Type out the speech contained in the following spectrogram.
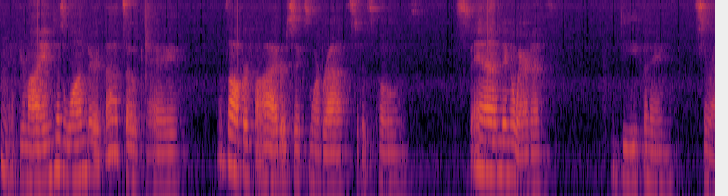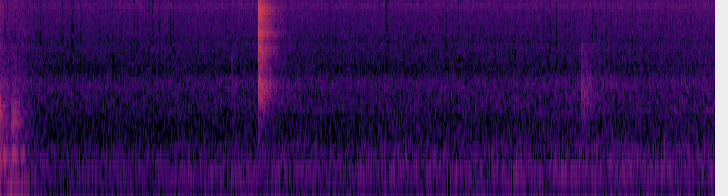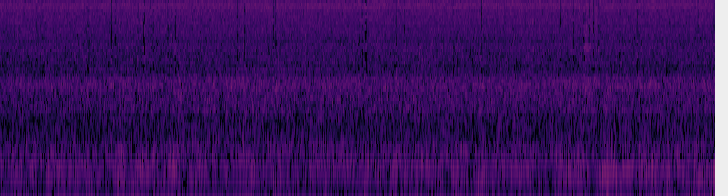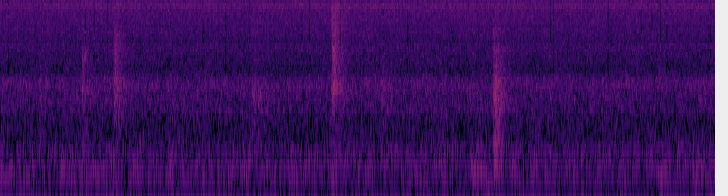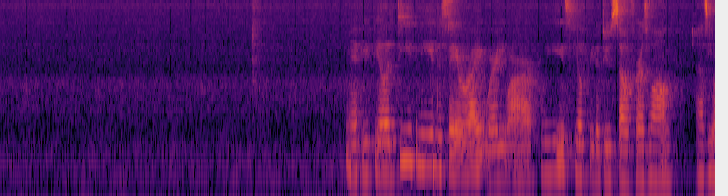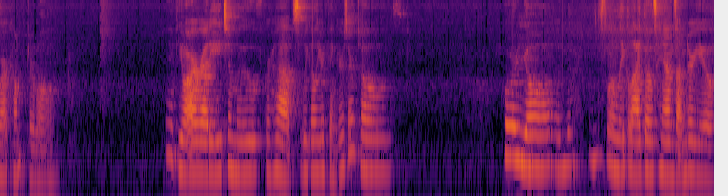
If your mind has wandered, that's okay. Let's offer five or six more breaths to this pose. Expanding awareness, deepening surrender. If you feel a deep need to stay right where you are, please feel free to do so for as long as you are comfortable. If you are ready to move, perhaps wiggle your fingers or toes. Or yawn. And slowly glide those hands under you.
